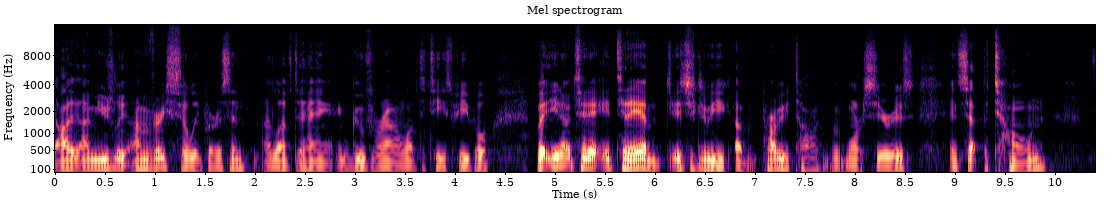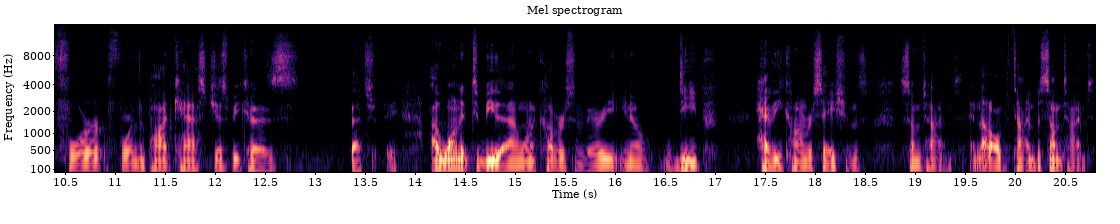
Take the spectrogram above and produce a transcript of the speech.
I, I'm usually I'm a very silly person. I love to hang goof around. love to tease people. But you know today today I'm it's just gonna be I'll probably talk a bit more serious and set the tone for for the podcast just because that's I want it to be that. I want to cover some very, you know, deep, heavy conversations sometimes. And not all the time, but sometimes.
